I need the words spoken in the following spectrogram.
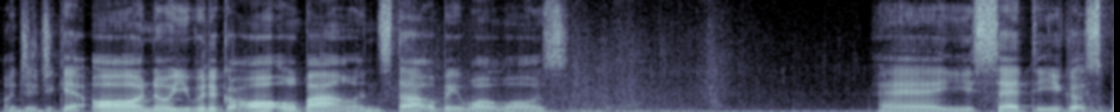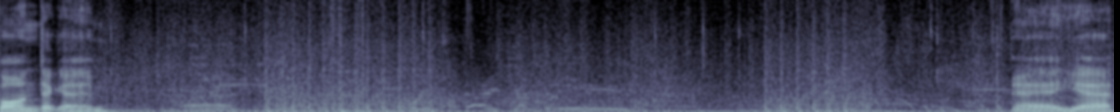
Or did you get... Oh, no, you would have got auto balance. That'll be what it was. Uh, you said that you got spawned again. Uh, yeah,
